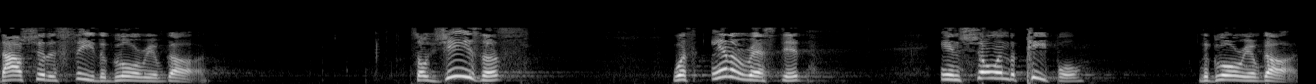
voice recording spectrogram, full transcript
thou shouldest see the glory of God. So Jesus was interested in showing the people the glory of God.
